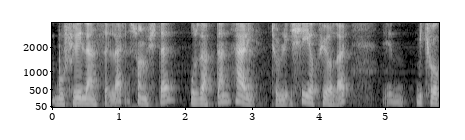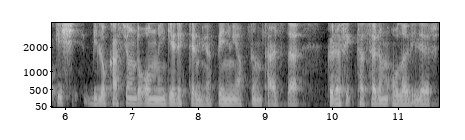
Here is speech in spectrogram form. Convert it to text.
bu freelancerlar sonuçta uzaktan her türlü işi yapıyorlar. E, Birçok iş bir lokasyonda olmayı gerektirmiyor. Benim yaptığım tarzda grafik tasarım olabilir,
